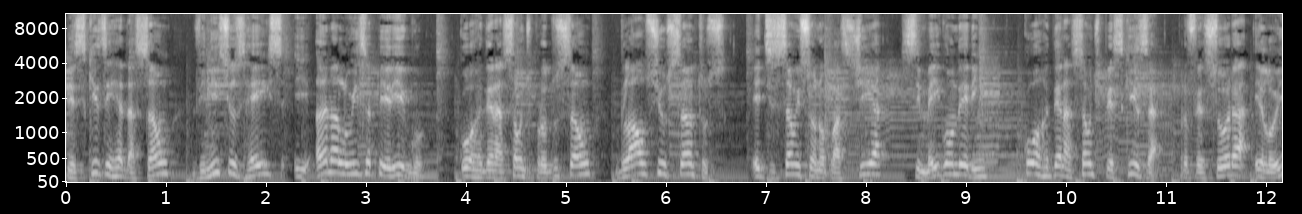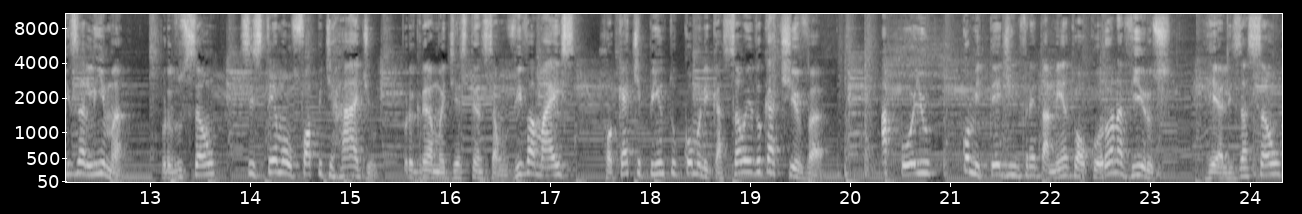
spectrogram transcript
Pesquisa e redação, Vinícius Reis e Ana Luísa Perigo. Coordenação de produção, Glaucio Santos. Edição e sonoplastia, Cimei Gonderim. Coordenação de pesquisa, professora Heloísa Lima. Produção, Sistema UFOP de Rádio. Programa de extensão Viva Mais, Roquete Pinto Comunicação Educativa. Apoio, Comitê de Enfrentamento ao Coronavírus. Realização,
